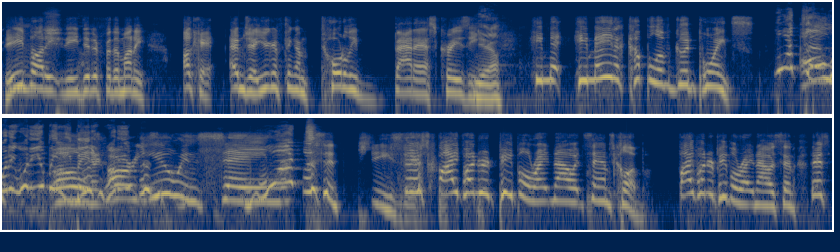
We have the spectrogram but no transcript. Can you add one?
He thought he, he did it for the money. Okay, MJ, you're gonna think I'm totally badass crazy. Yeah. He made he made a couple of good points. What the? Oh. what, do you, what do you mean Oh, he made it? are you insane? What? Listen, Jesus. there's 500 people right now at Sam's Club. 500 people right now at Sam. There's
